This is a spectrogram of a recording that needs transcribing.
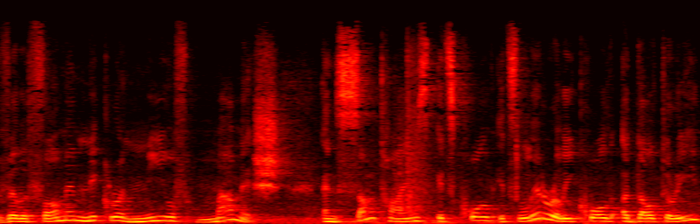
V'lefomim nikro niyuf mamish. And sometimes it's called, it's literally called adultery,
